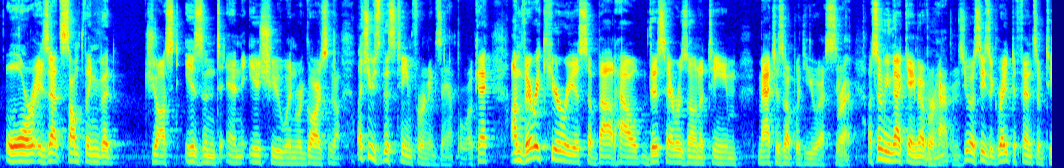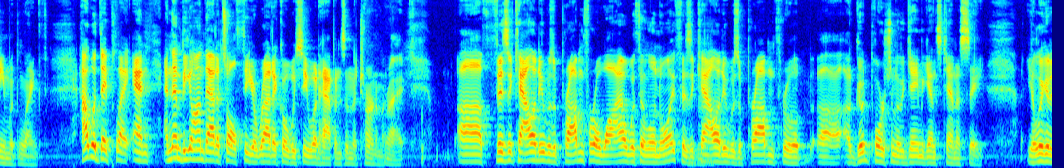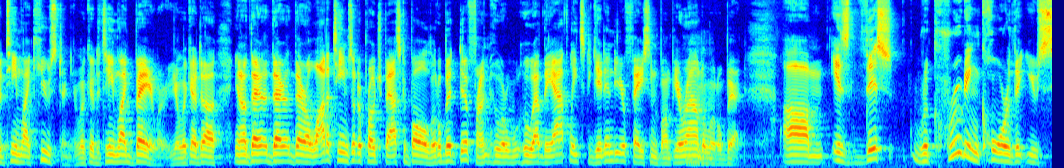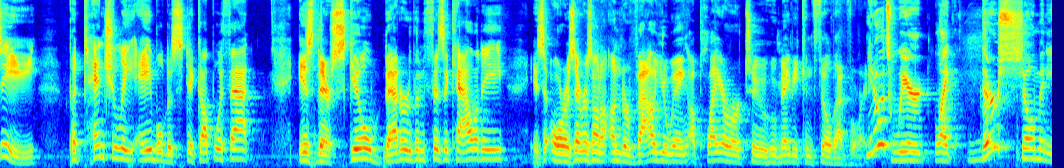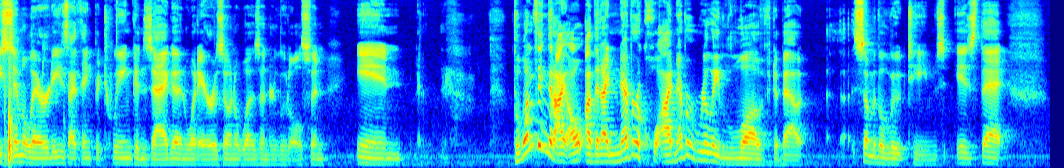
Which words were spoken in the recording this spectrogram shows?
or is that something that just isn't an issue in regards to that? Let's use this team for an example, okay? I'm very curious about how this Arizona team matches up with USC, Right. assuming that game ever happens. USC is a great defensive team with length. How would they play? And and then beyond that, it's all theoretical. We see what happens in the tournament. Right. Uh, physicality was a problem for a while with Illinois. Physicality was a problem through a, uh, a good portion of the game against Tennessee. You look at a team like Houston. You look at a team like Baylor. You look at uh, you know there, there there are a lot of teams that approach basketball a little bit different who are who have the athletes to get into your face and bump you around a little bit. Um, is this recruiting core that you see potentially able to stick up with that? Is their skill better than physicality? Is or is Arizona undervaluing a player or two who maybe can fill that void? You know what's weird? Like, there's so many similarities, I think, between Gonzaga and what Arizona was under Lute Olson. In the one thing that I that I never I never really loved about uh, some of the Lute teams is that,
